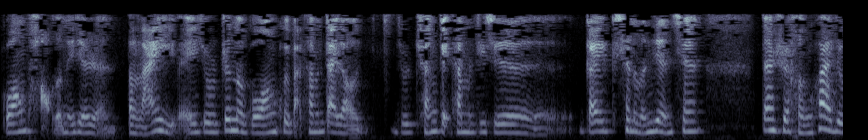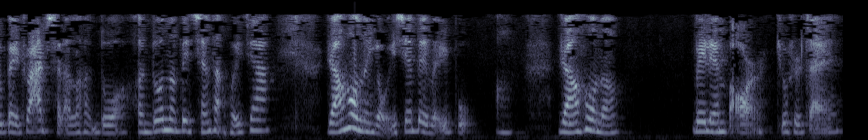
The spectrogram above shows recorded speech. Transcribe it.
国王跑的那些人，本来以为就是真的国王会把他们带到，就是全给他们这些该签的文件签，但是很快就被抓起来了很多，很多呢被遣返回家，然后呢有一些被围捕啊，然后呢威廉保尔就是在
